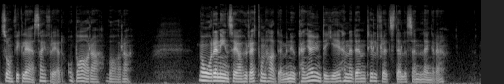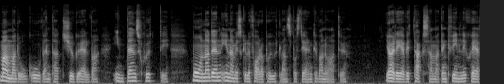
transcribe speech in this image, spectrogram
Så hon fick läsa i fred och bara vara. Med åren inser jag hur rätt hon hade men nu kan jag ju inte ge henne den tillfredsställelsen längre. Mamma dog oväntat 2011, inte ens 70, månaden innan vi skulle fara på utlandspostering till Vanuatu. Jag är evigt tacksam att en kvinnlig chef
